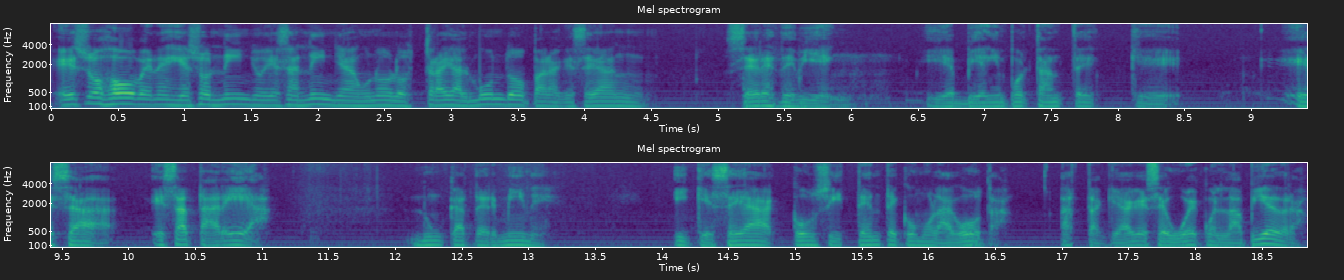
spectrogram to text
esos jóvenes y esos niños y esas niñas uno los trae al mundo para que sean seres de bien. Y es bien importante que esa, esa tarea nunca termine y que sea consistente como la gota hasta que haga ese hueco en la piedra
